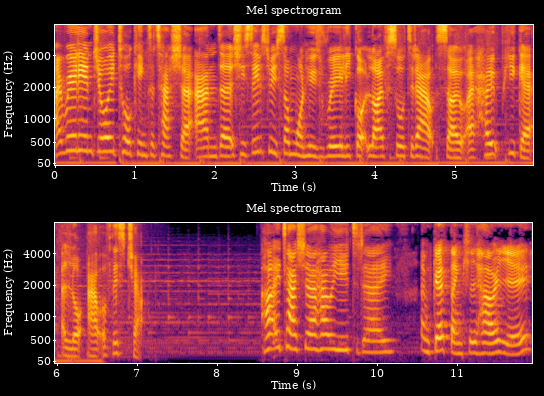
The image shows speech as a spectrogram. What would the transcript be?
I really enjoyed talking to Tasha, and uh, she seems to be someone who's really got life sorted out. So I hope you get a lot out of this chat. Hi, Tasha. How are you today? I'm good, thank you. How are you?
